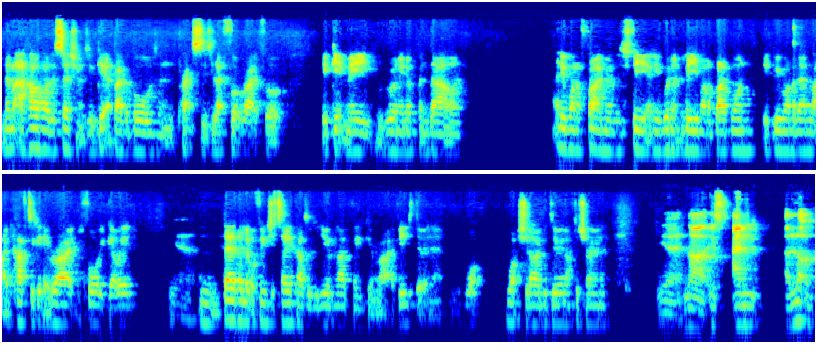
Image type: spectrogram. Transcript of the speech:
no matter how hard the session was, he'd get a bag of balls and practice his left foot, right foot. He'd get me running up and down and he'd want to find me on his feet and he wouldn't leave on a bad one. He'd be one of them like have to get it right before we go in. Yeah. And they're the little things you take as a young lad thinking, right, if he's doing it, what what should I be doing after training? Yeah, no, it's and a lot of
